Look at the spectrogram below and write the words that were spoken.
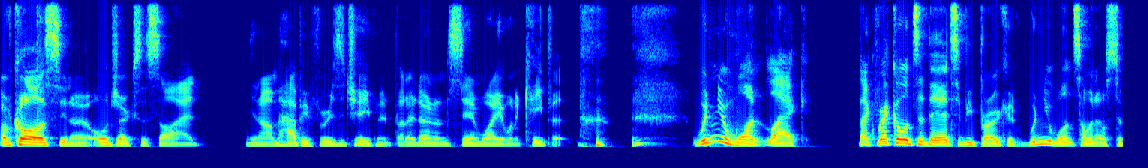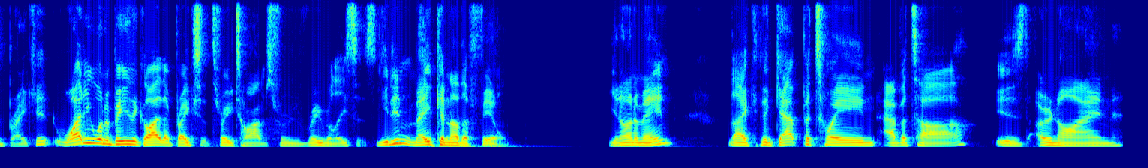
of course, you know, all jokes aside, you know, I'm happy for his achievement, but I don't understand why you want to keep it. wouldn't you want like like records are there to be broken. Wouldn't you want someone else to break it? Why do you want to be the guy that breaks it three times for re-releases? You didn't make another film. You know what I mean? Like the gap between Avatar is 09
